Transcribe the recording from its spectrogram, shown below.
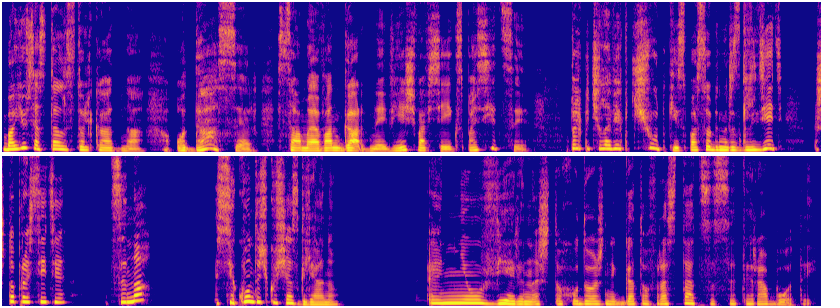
Боюсь, осталась только одна. О да, сэр, самая авангардная вещь во всей экспозиции. Только человек чуткий способен разглядеть... Что, простите, цена? Секундочку, сейчас гляну. Э, не уверена, что художник готов расстаться с этой работой».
